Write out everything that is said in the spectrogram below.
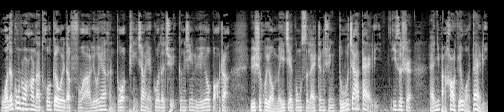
我的公众号呢，托各位的福啊，留言很多，品相也过得去，更新率也有保障。于是会有媒介公司来征询独家代理，意思是，哎，你把号给我代理，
